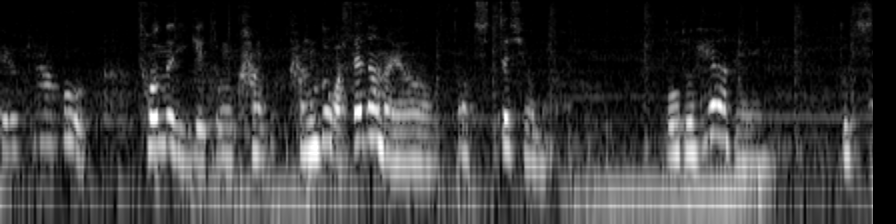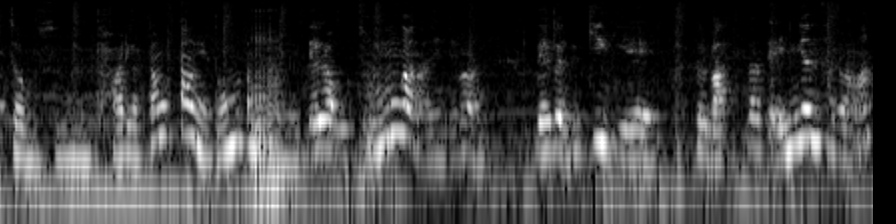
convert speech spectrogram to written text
이렇게 하고 저는 이게 좀 강, 강도가 세잖아요. 어 진짜 시원해. 너도 해야 돼너 진짜 무슨 다리가 땅땅해. 너무 땅땅해. 내가 뭐 전문가는 아니지만 내가 느끼기에 그 마사지 N년 차잖아?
